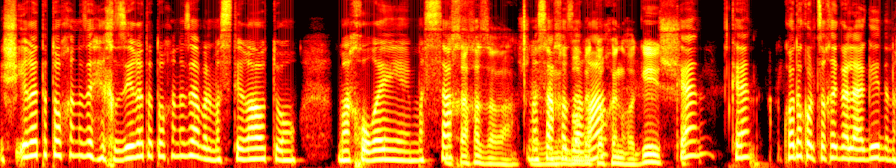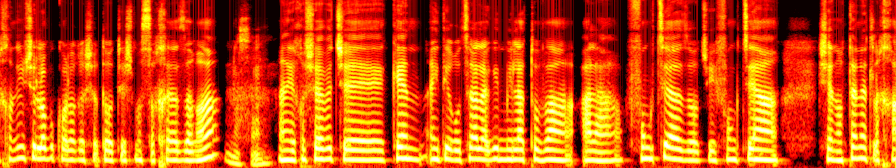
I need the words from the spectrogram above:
השאירה את התוכן הזה, החזירה את התוכן הזה, אבל מסתירה אותו מאחורי אה, מסך. מסך אזהרה. מסך אזהרה. בתוכן רגיש. כן, כן. קודם כל צריך רגע להגיד, אנחנו יודעים שלא בכל הרשתות יש מסכי אזהרה. נכון. אני חושבת שכן הייתי רוצה להגיד מילה טובה על הפונקציה הזאת שהיא פונקציה שנותנת לך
